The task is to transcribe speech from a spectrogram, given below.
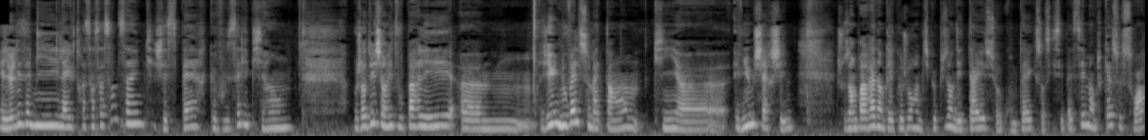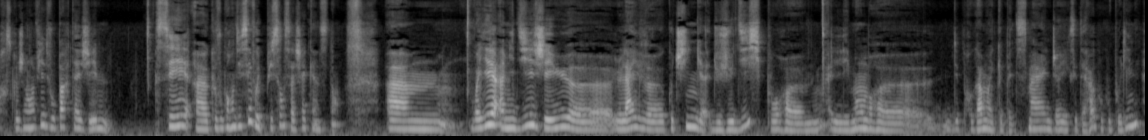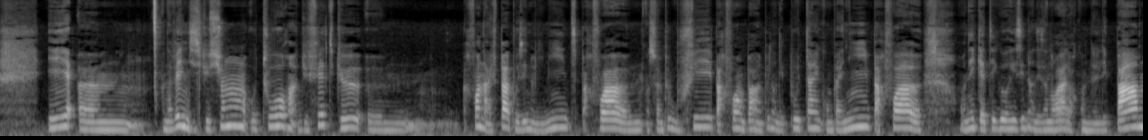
Hello les amis, live 365, j'espère que vous allez bien. Aujourd'hui j'ai envie de vous parler, euh, j'ai eu une nouvelle ce matin qui euh, est venue me chercher. Je vous en parlerai dans quelques jours un petit peu plus en détail sur le contexte, sur ce qui s'est passé, mais en tout cas ce soir, ce que j'ai envie de vous partager, c'est euh, que vous grandissez votre puissance à chaque instant. Euh, vous voyez, à midi, j'ai eu euh, le live coaching du jeudi pour euh, les membres des programmes Wake Up and Smile, Joy, etc. Coucou Pauline. Et on avait une discussion autour du fait que parfois on n'arrive pas à poser nos limites, parfois on se fait un peu bouffer, parfois on part un peu dans des potins et compagnie, parfois on est catégorisé dans des endroits alors qu'on ne l'est pas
